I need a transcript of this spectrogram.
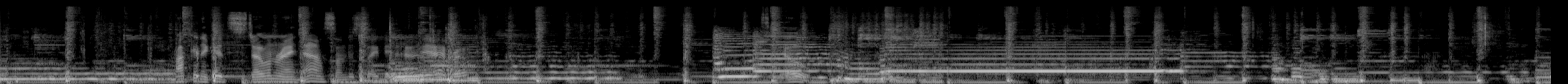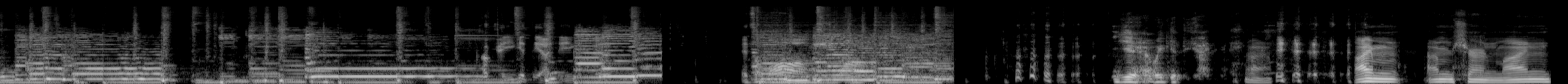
Rocking a good stone right now, so I'm just like, dude, hell yeah, bro. Get the idea. It. It's a long, long Yeah, we get the idea. All right. I'm I'm sharing mine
